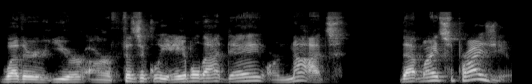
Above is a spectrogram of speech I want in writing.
whether you are physically able that day or not, that might surprise you.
